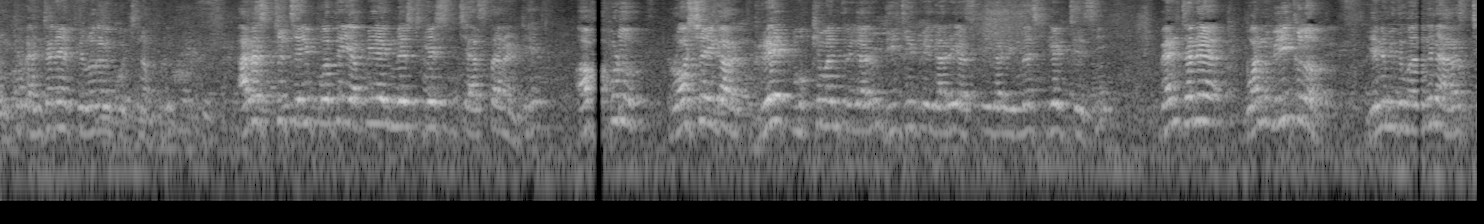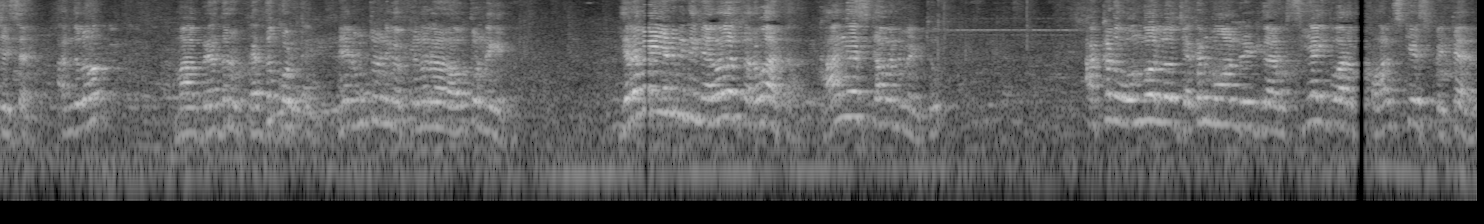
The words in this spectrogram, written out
ఉంటూ వెంటనే పిల్లలకి వచ్చినప్పుడు అరెస్ట్ చేయకపోతే ఎఫ్ఐఐ ఇన్వెస్టిగేషన్ చేస్తానంటే అప్పుడు రోషయ్య గారు గ్రేట్ ముఖ్యమంత్రి గారు డీజీపీ గారు ఎస్పీ గారు ఇన్వెస్టిగేట్ చేసి వెంటనే వన్ వీక్లో ఎనిమిది మందిని అరెస్ట్ చేశారు. అందులో మా బ్రదర్ పెద్ద కొడుకు నేను ఉంటుండగా పిల్లలు అవుతుండగా ఇరవై ఎనిమిది నెలల తర్వాత కాంగ్రెస్ గవర్నమెంట్ అక్కడ ఒంగోలులో జగన్మోహన్ రెడ్డి గారు సిఐ ద్వారా ఫాల్స్ కేసు పెట్టారు.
